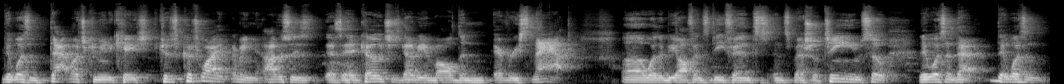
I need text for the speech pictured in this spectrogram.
there wasn't that much communication because Coach White, I mean, obviously as, a head coach, has got to be involved in every snap, uh, whether it be offense, defense, and special teams. So there wasn't that there wasn't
